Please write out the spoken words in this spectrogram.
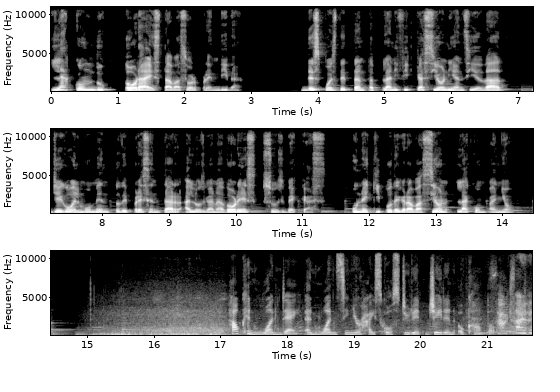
La conductora estaba sorprendida. Después de tanta planificación y ansiedad, llegó el momento de presentar a los ganadores sus becas. Un equipo de grabación la acompañó. How can one day and one senior high school student, Jaden Ocampo, So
